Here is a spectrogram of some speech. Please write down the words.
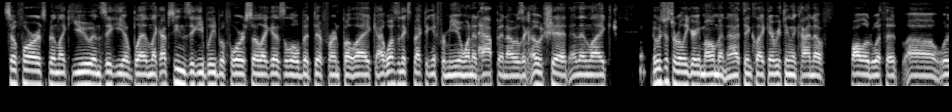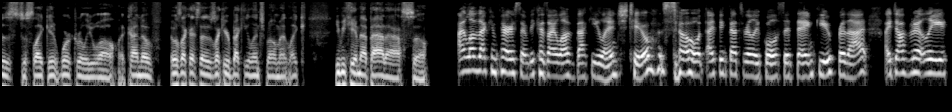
so far it's been like you and Ziggy have bled. And, like I've seen Ziggy bleed before, so like it's a little bit different, but like I wasn't expecting it from you. When it happened, I was like, oh shit, and then like it was just a really great moment, and I think like everything that kind of followed with it uh was just like it worked really well it kind of it was like i said it was like your becky lynch moment like you became that badass so I love that comparison because I love Becky Lynch too. So I think that's really cool. So thank you for that. I definitely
